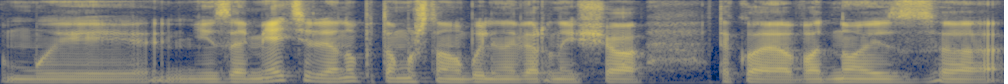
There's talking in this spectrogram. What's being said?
мы не заметили, ну, потому что мы были, наверное, еще такое в одной из э,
